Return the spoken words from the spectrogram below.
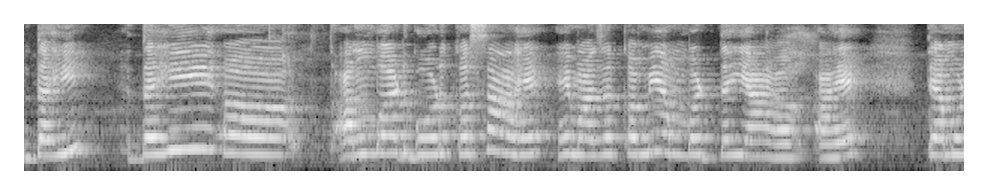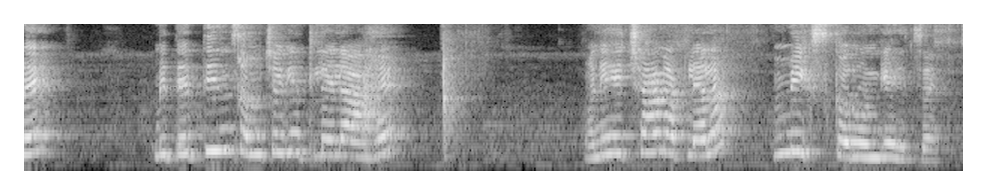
दही. दही आंबट गोड कसं आहे हे माझं कमी आंबट दही आ- आहे. त्यामुळे मी ते तीन चमचे घेतलेलं आहे. आणि हे छान आपल्याला मिक्स करून घ्यायचं आहे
